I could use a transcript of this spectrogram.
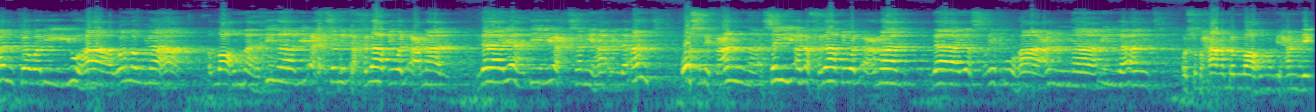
أنت وليها ومولاها. اللهم اهدنا لأحسن الأخلاق والأعمال. لا يهدي لأحسنها إلا أنت. واصرف عنا سيء الأخلاق والأعمال. لا يصرفها عنا إلا أنت. وسبحانك اللهم بحمدك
